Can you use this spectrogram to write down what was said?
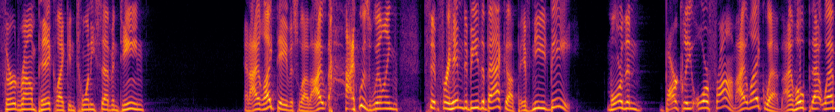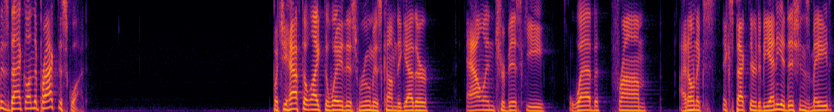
third round pick like in 2017. And I like Davis Webb. I, I was willing to, for him to be the backup if need be, more than Barkley or Fromm. I like Webb. I hope that Webb is back on the practice squad. But you have to like the way this room has come together. Allen, Trubisky, Webb, Fromm. I don't ex- expect there to be any additions made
